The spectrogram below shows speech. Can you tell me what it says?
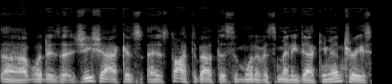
uh, what is it? Has, has talked about this in one of his many documentaries.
